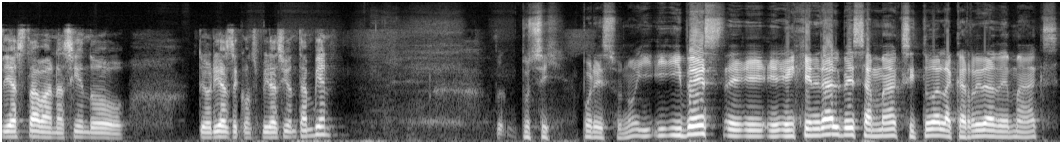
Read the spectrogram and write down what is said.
ya estaban haciendo teorías de conspiración también. Pues sí, por eso, ¿no? Y, y- y ves, eh, eh, en general ves a Max y toda la carrera de Max.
